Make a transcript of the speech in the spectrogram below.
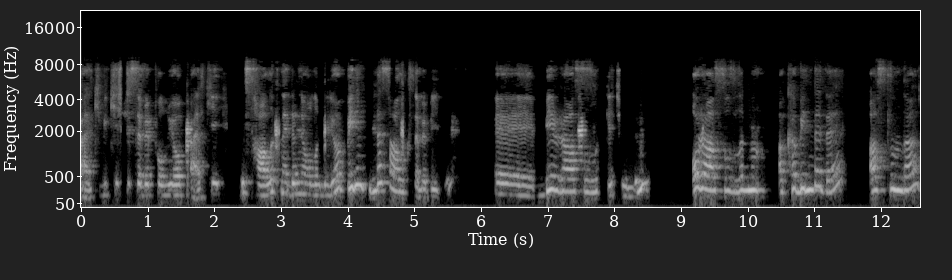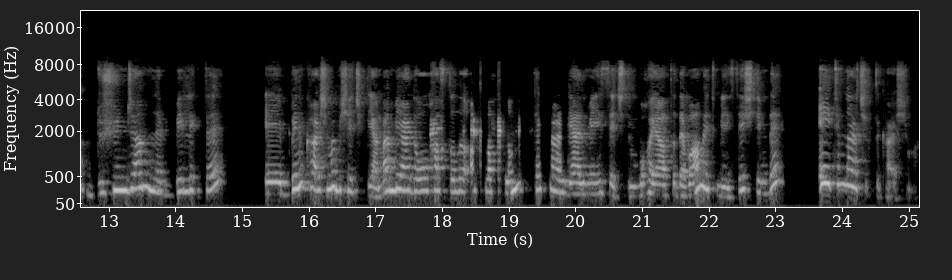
belki bir kişi sebep oluyor, belki bir sağlık nedeni olabiliyor. Benimki de sağlık sebebiydi. Ee, bir rahatsızlık geçirdim. O rahatsızlığın akabinde de aslında düşüncemle birlikte e, benim karşıma bir şey çıktı. Yani ben bir yerde o hastalığı atlattım, tekrar gelmeyi seçtim, bu hayata devam etmeyi seçtiğimde eğitimler çıktı karşıma.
